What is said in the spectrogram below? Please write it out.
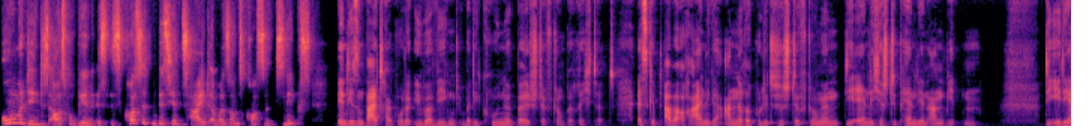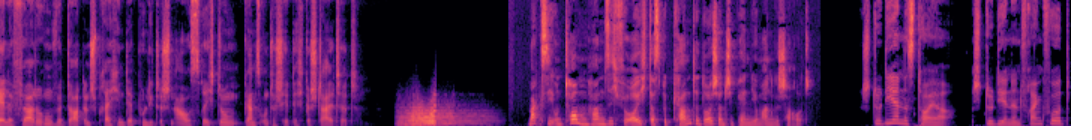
Unbedingt es ausprobieren. Es, es kostet ein bisschen Zeit, aber sonst kostet es nichts. In diesem Beitrag wurde überwiegend über die Grüne Böll Stiftung berichtet. Es gibt aber auch einige andere politische Stiftungen, die ähnliche Stipendien anbieten. Die ideelle Förderung wird dort entsprechend der politischen Ausrichtung ganz unterschiedlich gestaltet. Maxi und Tom haben sich für euch das bekannte Deutschlandstipendium angeschaut. Studieren ist teuer. Studieren in Frankfurt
